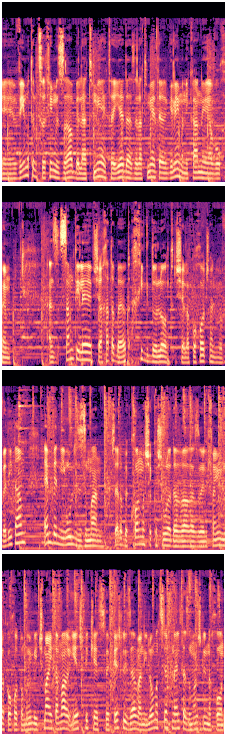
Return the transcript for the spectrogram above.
אה, ואם אתם צריכים עזרה בלהטמיע את הידע הזה, להטמיע את ההרגלים, אני כאן אה, עבורכם. אז שמתי לב שאחת הבעיות הכי גדולות של לקוחות שאני עובד איתם הם בניהול זמן, בסדר? בכל מה שקשור לדבר הזה. לפעמים לקוחות אומרים לי, תשמע איתמר, יש לי כסף, יש לי זה, אבל אני לא מצליח לנהל את הזמן שלי נכון.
